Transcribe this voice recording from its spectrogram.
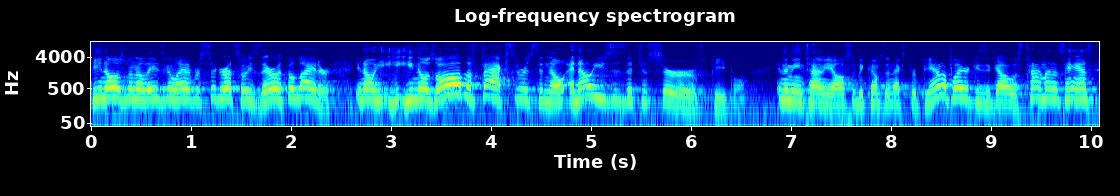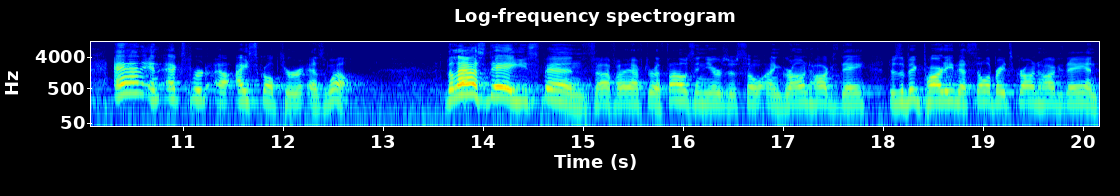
He knows when a lady's going to light up her cigarette, so he's there with a lighter. You know, he, he knows all the facts there is to know, and now he uses it to serve people. In the meantime, he also becomes an expert piano player because he's got all this time on his hands and an expert uh, ice sculptor as well. The last day he spends after a thousand years or so on Groundhog's Day. There's a big party that celebrates Groundhog's Day, and,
